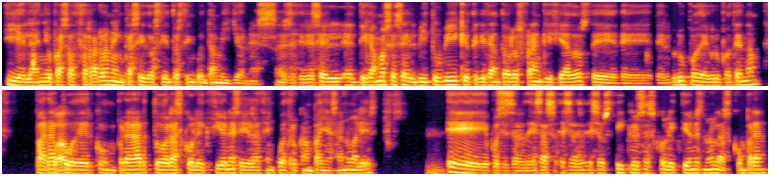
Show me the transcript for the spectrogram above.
Y el año pasado cerraron en casi 250 millones. Es decir, es el, digamos, es el B2B que utilizan todos los franquiciados del grupo, del grupo Tendam, para poder comprar todas las colecciones. Ellos hacen cuatro campañas anuales. Mm. Eh, pues esas, esos ciclos, esas colecciones, ¿no? Las compran.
